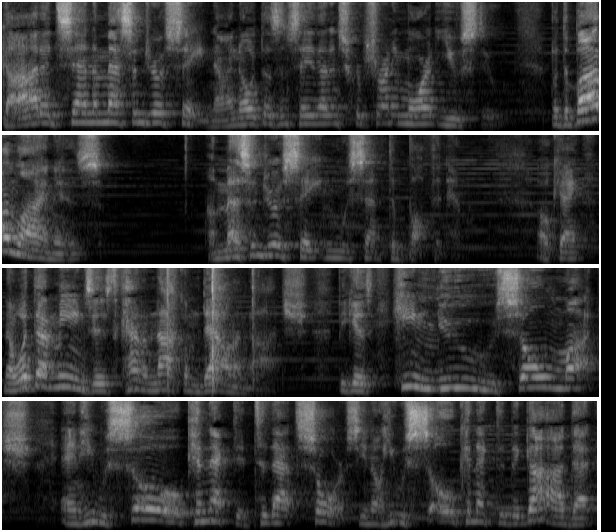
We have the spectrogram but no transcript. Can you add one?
God had sent a messenger of Satan. Now, I know it doesn't say that in Scripture anymore, it used to. But the bottom line is, a messenger of Satan was sent to buffet him. Okay? Now, what that means is to kind of knock him down a notch because he knew so much and he was so connected to that source. You know, he was so connected to God that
